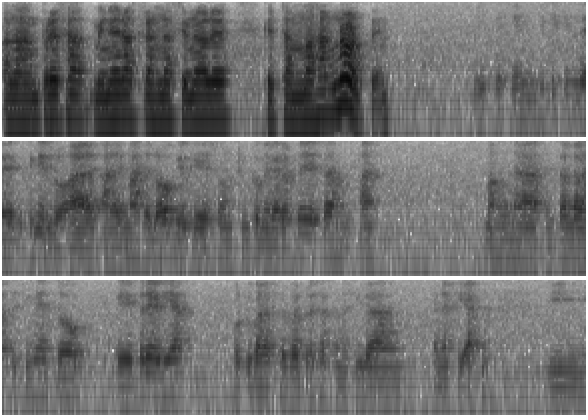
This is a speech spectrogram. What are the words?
a las empresas mineras transnacionales que están más al norte. Es bien difícil de definirlo, además de lo obvio que son 5 megarepresas, más una central de abastecimiento eh, previa, porque para hacer represas se necesita energía, y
